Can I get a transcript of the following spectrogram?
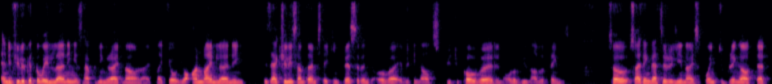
and if you look at the way learning is happening right now, right, like your your online learning is actually sometimes taking precedent over everything else due to COVID and all of these other things. So so I think that's a really nice point to bring out that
